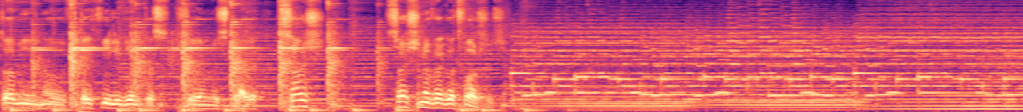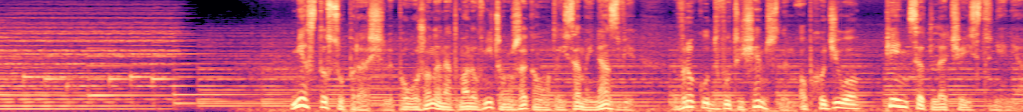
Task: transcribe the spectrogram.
to mi no, w tej chwili wielką przyjemność sprawia. Coś, coś nowego tworzyć. Miasto Supraśl, położone nad malowniczą rzeką o tej samej nazwie, w roku 2000 obchodziło 500-lecie istnienia.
